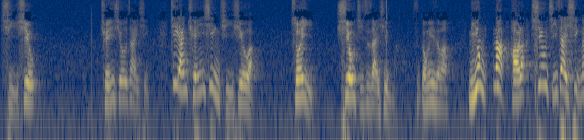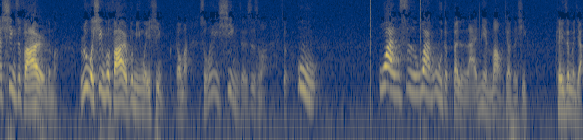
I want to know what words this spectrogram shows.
起修，全修在性。既然全性起修啊，所以。修即是在性嘛，是懂意思吗？你用那好了，修即在性，那性是法尔的嘛？如果性不法尔，不名为性，懂吗？所谓性者是什么？就物万事万物的本来面貌叫做性，可以这么讲，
